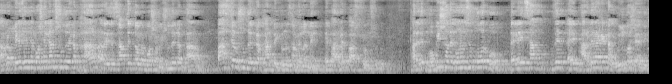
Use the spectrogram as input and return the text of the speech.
আমরা প্রেজেন্টে বসাইলাম শুধু একটা ভার্ব আর এই যে সাবজেক্ট আমরা বসাবো শুধু একটা ভার্ব পাস্টেও শুধু একটা ভার্বে কোনো ঝামেলা নেই। এই ভার্বের পাস্ট ফর্ম শুধু। আর এই যে ভবিষ্যতে কোনো কিছু করব তাহলে এই সাবজেক্ট এই ভার্বের আগে একটা উইল বসাই দিব।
